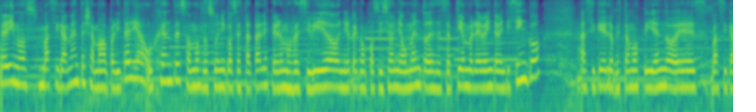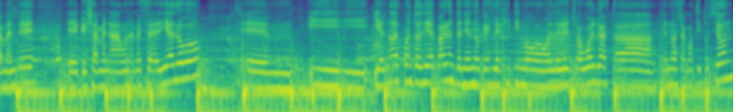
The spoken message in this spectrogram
pedimos básicamente llamada paritaria, urgente, somos los únicos estatales que no hemos recibido ni recomposición ni aumento desde septiembre de 2025, así que lo que estamos pidiendo es básicamente eh, que llamen a una mesa de diálogo eh, y, el no descuento del día de paro, entendiendo que es legítimo el derecho a huelga, está en nuestra constitución,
